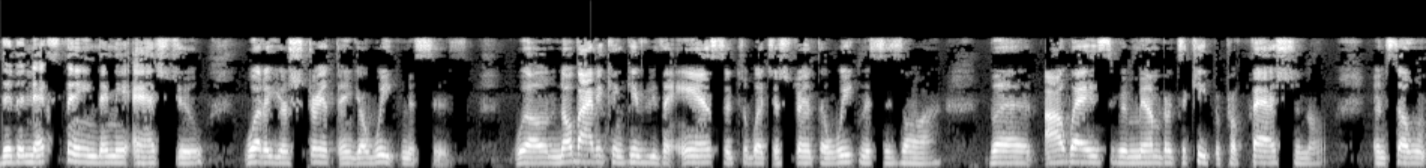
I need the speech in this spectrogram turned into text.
Then the next thing they may ask you, what are your strengths and your weaknesses? Well, nobody can give you the answer to what your strengths and weaknesses are, but always remember to keep it professional. And so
